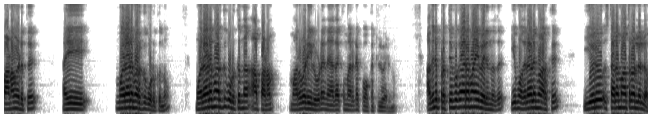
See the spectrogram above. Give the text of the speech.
പണമെടുത്ത് ഈ മുതലാളിമാർക്ക് കൊടുക്കുന്നു. മുതലാളിമാർക്ക് കൊടുക്കുന്ന ആ പണം മറുപടിയിലൂടെ നേതാക്കന്മാരുടെ പോക്കറ്റിൽ വരുന്നു. അതിന് പ്രത്യുപകാരമായി വരുന്നത് ഈ മുതലാളിമാർക്ക് ഈ ഒരു സ്ഥലം മാത്രമല്ലല്ലോ.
